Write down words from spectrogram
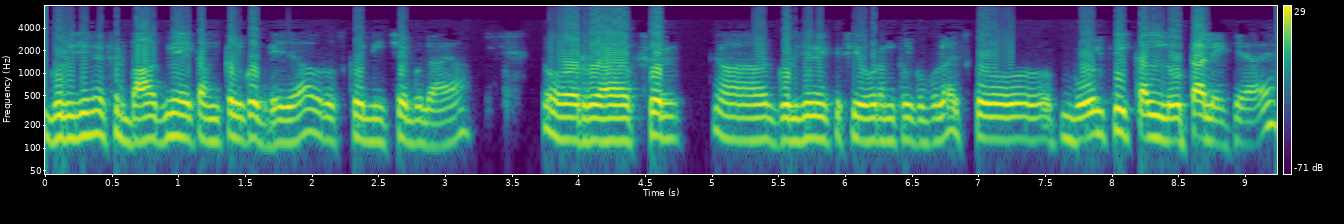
गुरु जी ने फिर बाद में एक अंकल को भेजा और उसको नीचे बुलाया और फिर गुरु जी ने किसी और अंकल को बोला, इसको बोल कि कल लोटा लेके आए।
